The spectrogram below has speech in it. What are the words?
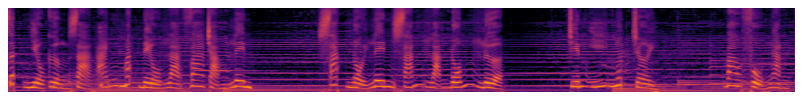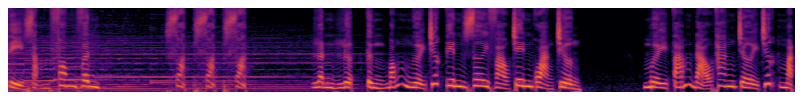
Rất nhiều cường giả ánh mắt đều là va chạm lên. Sát nổi lên sán lạn đốm lửa. Chiến ý ngút trời. Bao phủ ngàn tỷ dặm phong vân. Xoạt xoạt xoạt. Lần lượt từng bóng người trước tiên rơi vào trên quảng trường. 18 đảo thang trời trước mặt.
